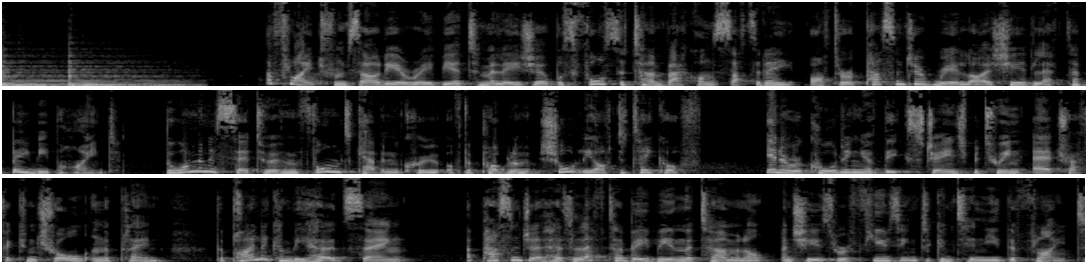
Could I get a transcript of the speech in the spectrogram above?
A flight from Saudi Arabia to Malaysia was forced to turn back on Saturday after a passenger realised she had left her baby behind. The woman is said to have informed cabin crew of the problem shortly after takeoff. In a recording of the exchange between air traffic control and the plane, the pilot can be heard saying, A passenger has left her baby in the terminal and she is refusing to continue the flight.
